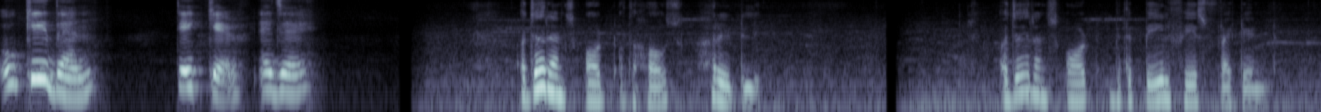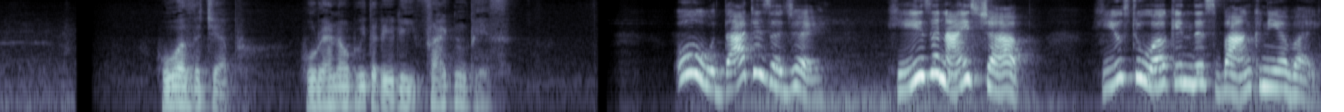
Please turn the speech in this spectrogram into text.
okay then. Take care, Ajay. Ajay runs out of the house hurriedly. Ajay runs out with a pale face, frightened. Who was the chap who ran out with a really frightened face? Oh, that is Ajay. He is a nice chap. He used to work in this bank nearby.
